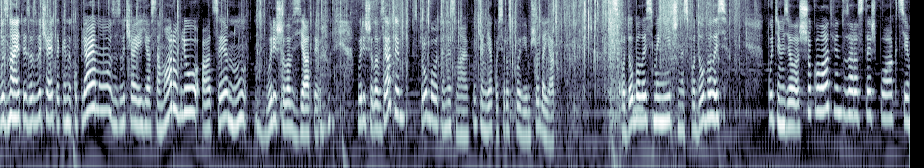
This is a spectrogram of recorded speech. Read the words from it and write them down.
ви знаєте, зазвичай таки не купляємо. Зазвичай я сама роблю, а це ну, вирішила взяти. Вирішила взяти, спробувати, не знаю. Потім якось розповім, що да як. Сподобалось мені чи не сподобалось. Потім взяла шоколад, він зараз теж по акції.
